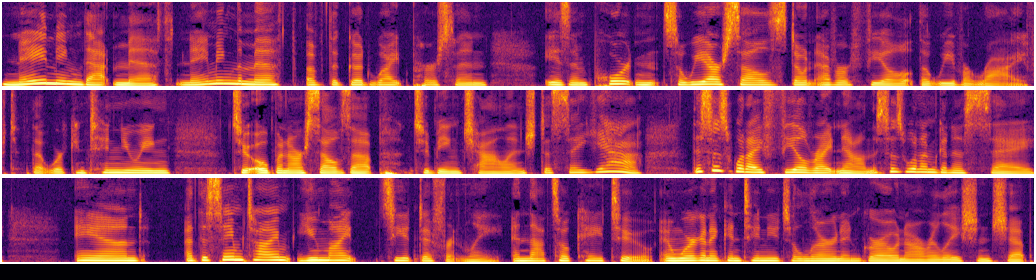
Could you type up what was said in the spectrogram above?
naming that myth, naming the myth of the good white person, is important so we ourselves don't ever feel that we've arrived, that we're continuing to open ourselves up to being challenged, to say, yeah, this is what I feel right now, and this is what I'm going to say. And at the same time, you might see it differently, and that's okay too. And we're going to continue to learn and grow in our relationship.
